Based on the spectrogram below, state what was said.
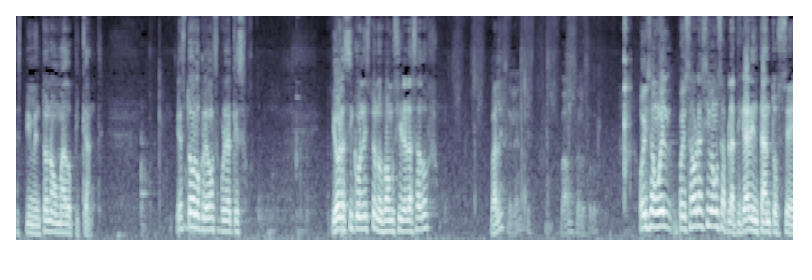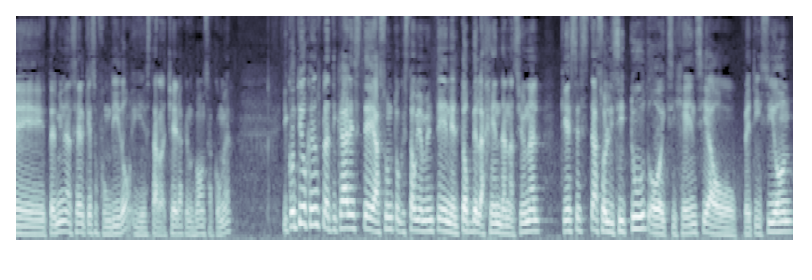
Es pimentón ahumado picante. Es todo lo que le vamos a poner al queso. Y ahora sí, con esto nos vamos a ir al asador. ¿Vale? Excelente. Vamos al asador. Oye Samuel, pues ahora sí vamos a platicar en tanto se termina de hacer el queso fundido y esta rachera que nos vamos a comer. Y contigo queremos platicar este asunto que está obviamente en el top de la agenda nacional, que es esta solicitud o exigencia o petición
